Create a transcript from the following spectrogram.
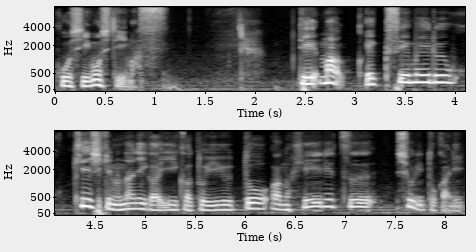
更新をしています。で、まあ、XML 形式の何がいいかというと、あの並列処理とかに、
